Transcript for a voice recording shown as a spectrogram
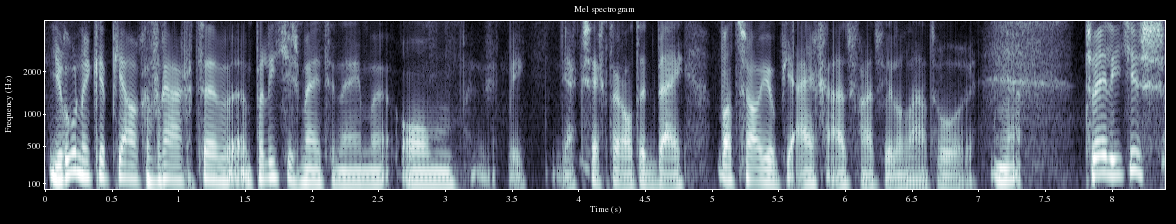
Jeroen, ik heb jou gevraagd eh, een paar liedjes mee te nemen om, ik, ja, ik zeg er altijd bij, wat zou je op je eigen uitvaart willen laten horen? Ja. Twee liedjes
